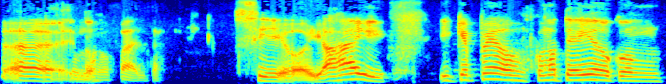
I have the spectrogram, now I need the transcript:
Ay, no. falta. Sí, hoy, ay, ¿Y qué pedo? ¿Cómo te ha ido con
